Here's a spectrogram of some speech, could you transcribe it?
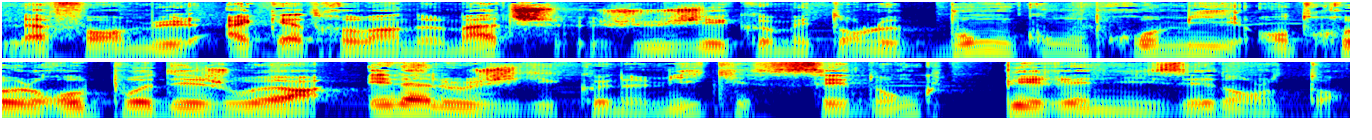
La formule à 82 matchs, jugée comme étant le bon compromis entre le repos des joueurs et la logique économique, s'est donc pérennisée dans le temps.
